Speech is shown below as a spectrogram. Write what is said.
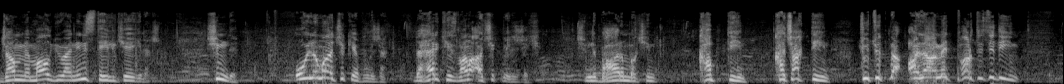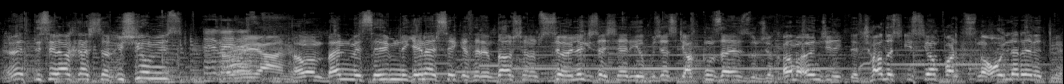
can ve mal güvenliğiniz tehlikeye girer. Şimdi oylama açık yapılacak ve herkes bana açık verecek. Şimdi bağırın bakayım. Kap deyin, kaçak deyin, kütük ve alamet partisi deyin. Evet liseli arkadaşlar üşüyor muyuz? Evet. yani. Tamam ben ve sevimli genel sekreterim Davşanım size öyle güzel şeyler yapacağız ki aklınıza ez duracak. Ama öncelikle Çağdaş İsyan Partisi'ne oylar evet mi?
